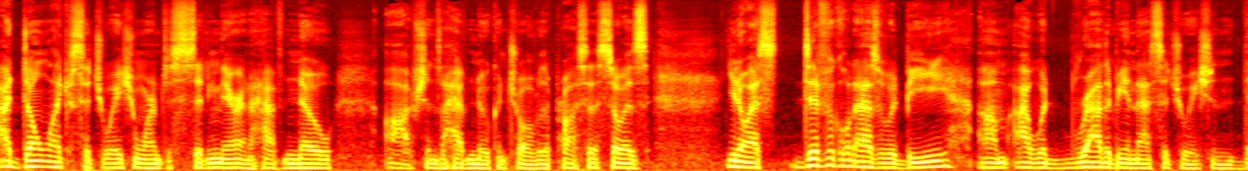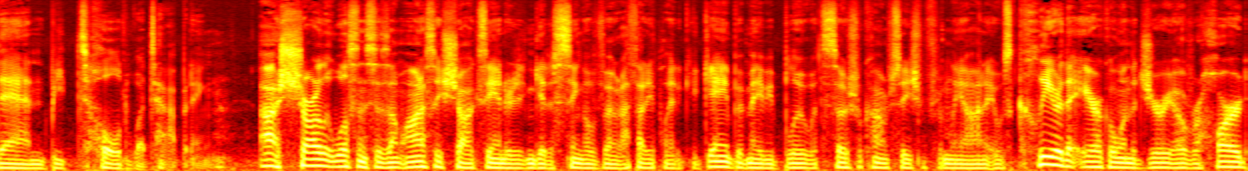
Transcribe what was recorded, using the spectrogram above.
I don't like a situation where I'm just sitting there and I have no options. I have no control over the process. So as you know, as difficult as it would be, um, I would rather be in that situation than be told what's happening. Uh, Charlotte Wilson says, I'm honestly shocked Xander didn't get a single vote. I thought he played a good game, but maybe blew it with social conversation from Leon. It was clear that Erika won the jury over hard,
